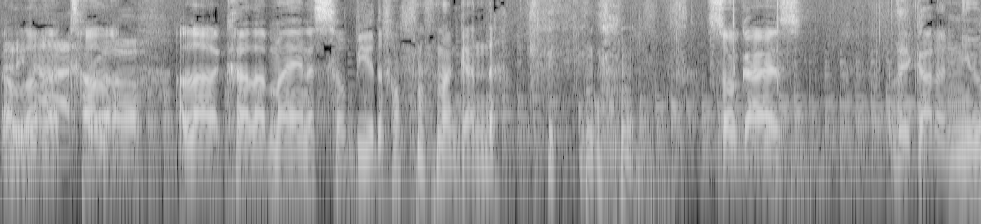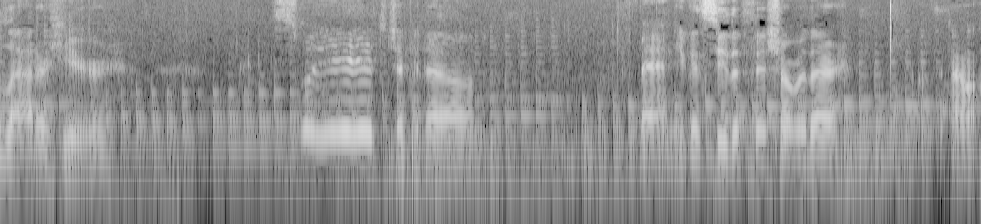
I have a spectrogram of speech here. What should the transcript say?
I Very love that nice, color. I love the color, man. It's so beautiful. Maganda. so, guys, they got a new ladder here. Sweet. Check it out. Man, you can see the fish over there. Out.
